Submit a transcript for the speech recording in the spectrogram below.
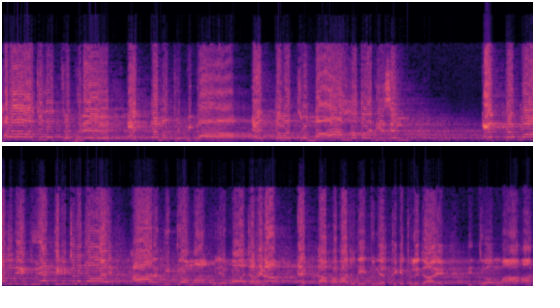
সারা জগৎটা ঘুরে একটা মাত্র পিতা, একটা মাত্র মা আল্লাহ তালা দিয়েছেন। একটা মা যদি দুনিয়ার থেকে চলে যায়, আর দ্বিতীয় মা খুঁজে পাওয়া যাবে না। একটা বাবা যদি দুনিয়ার থেকে চলে যায়, দ্বিতীয় মা আর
